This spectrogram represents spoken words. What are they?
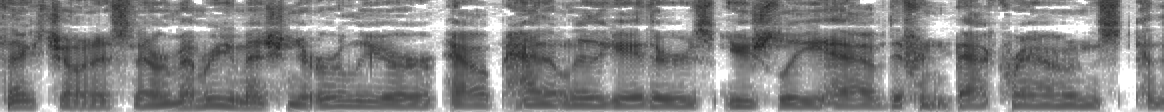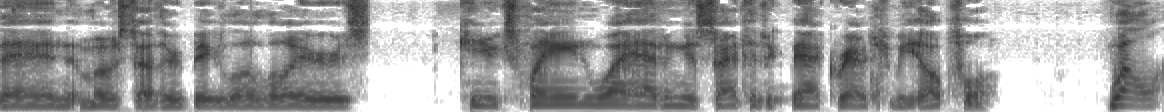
Thanks, Jonas. Now, remember you mentioned earlier how patent litigators usually have different backgrounds than most other big law lawyers. Can you explain why having a scientific background can be helpful? Well,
